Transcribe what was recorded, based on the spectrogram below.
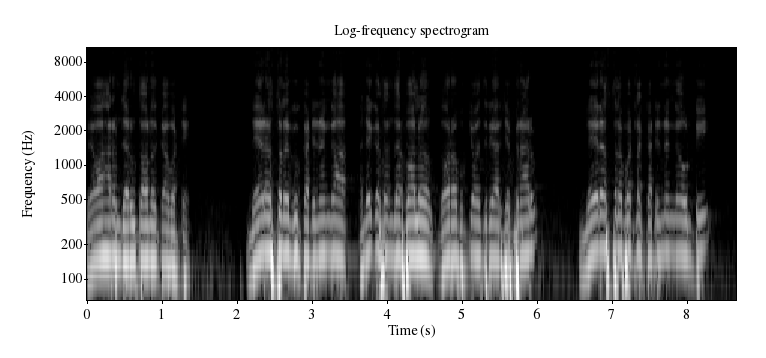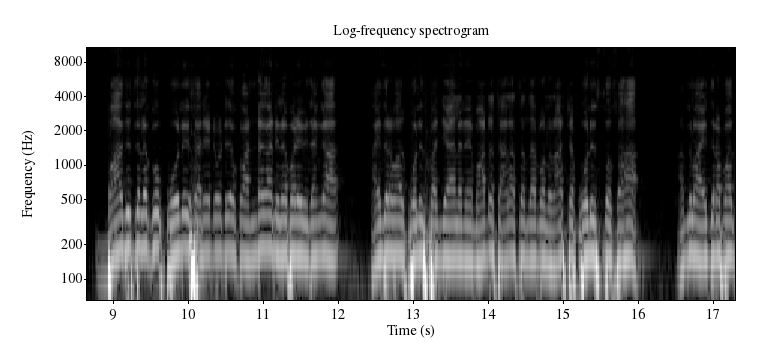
వ్యవహారం జరుగుతూ ఉన్నది కాబట్టి నేరస్తులకు కఠినంగా అనేక సందర్భాల్లో గౌరవ ముఖ్యమంత్రి గారు చెప్పినారు. నేరస్తుల పట్ల కఠినంగా ఉండి బాధితులకు పోలీస్ అనేటువంటిది ఒక అండగా నిలబడే విధంగా హైదరాబాద్ పోలీస్ పనిచేయాలనే మాట చాలా సందర్భాల్లో రాష్ట్ర పోలీసుతో సహా అందులో హైదరాబాద్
